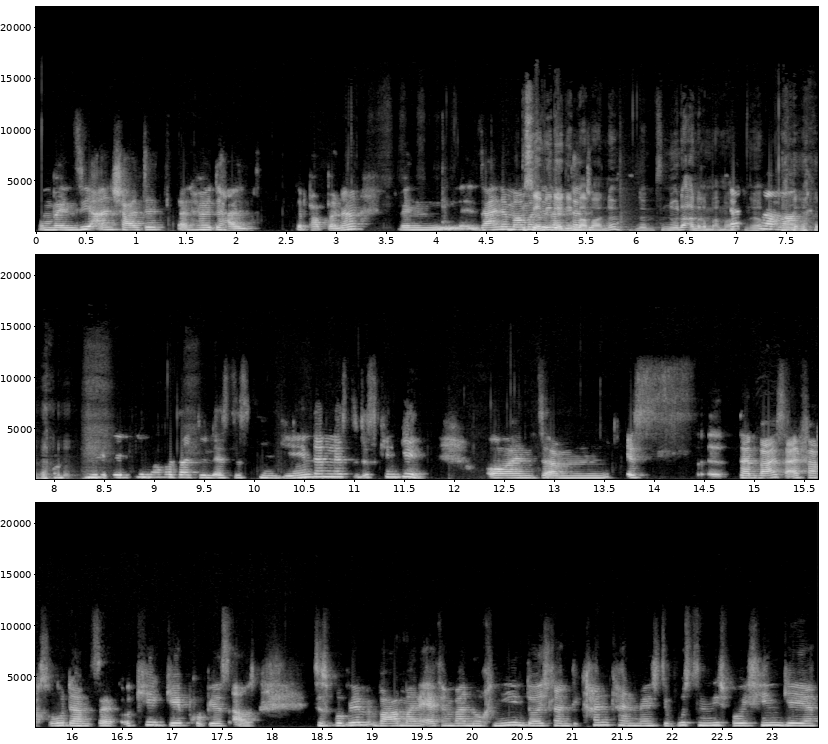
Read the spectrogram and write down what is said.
Und wenn sie anschaltet, dann hört halt der Papa, ne? Wenn seine Mama. Ist ja wieder die Mama, ne? Nur eine andere Mama. Ja, ja. Mama. Und die, die, Mama sagt, du lässt das Kind gehen, dann lässt du das Kind gehen. Und ähm, es, äh, dann war es einfach so, dann sagt, okay, geh, probier es aus. Das Problem war, meine Eltern waren noch nie in Deutschland, die kannten keinen Mensch, die wussten nicht, wo ich hingehe.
